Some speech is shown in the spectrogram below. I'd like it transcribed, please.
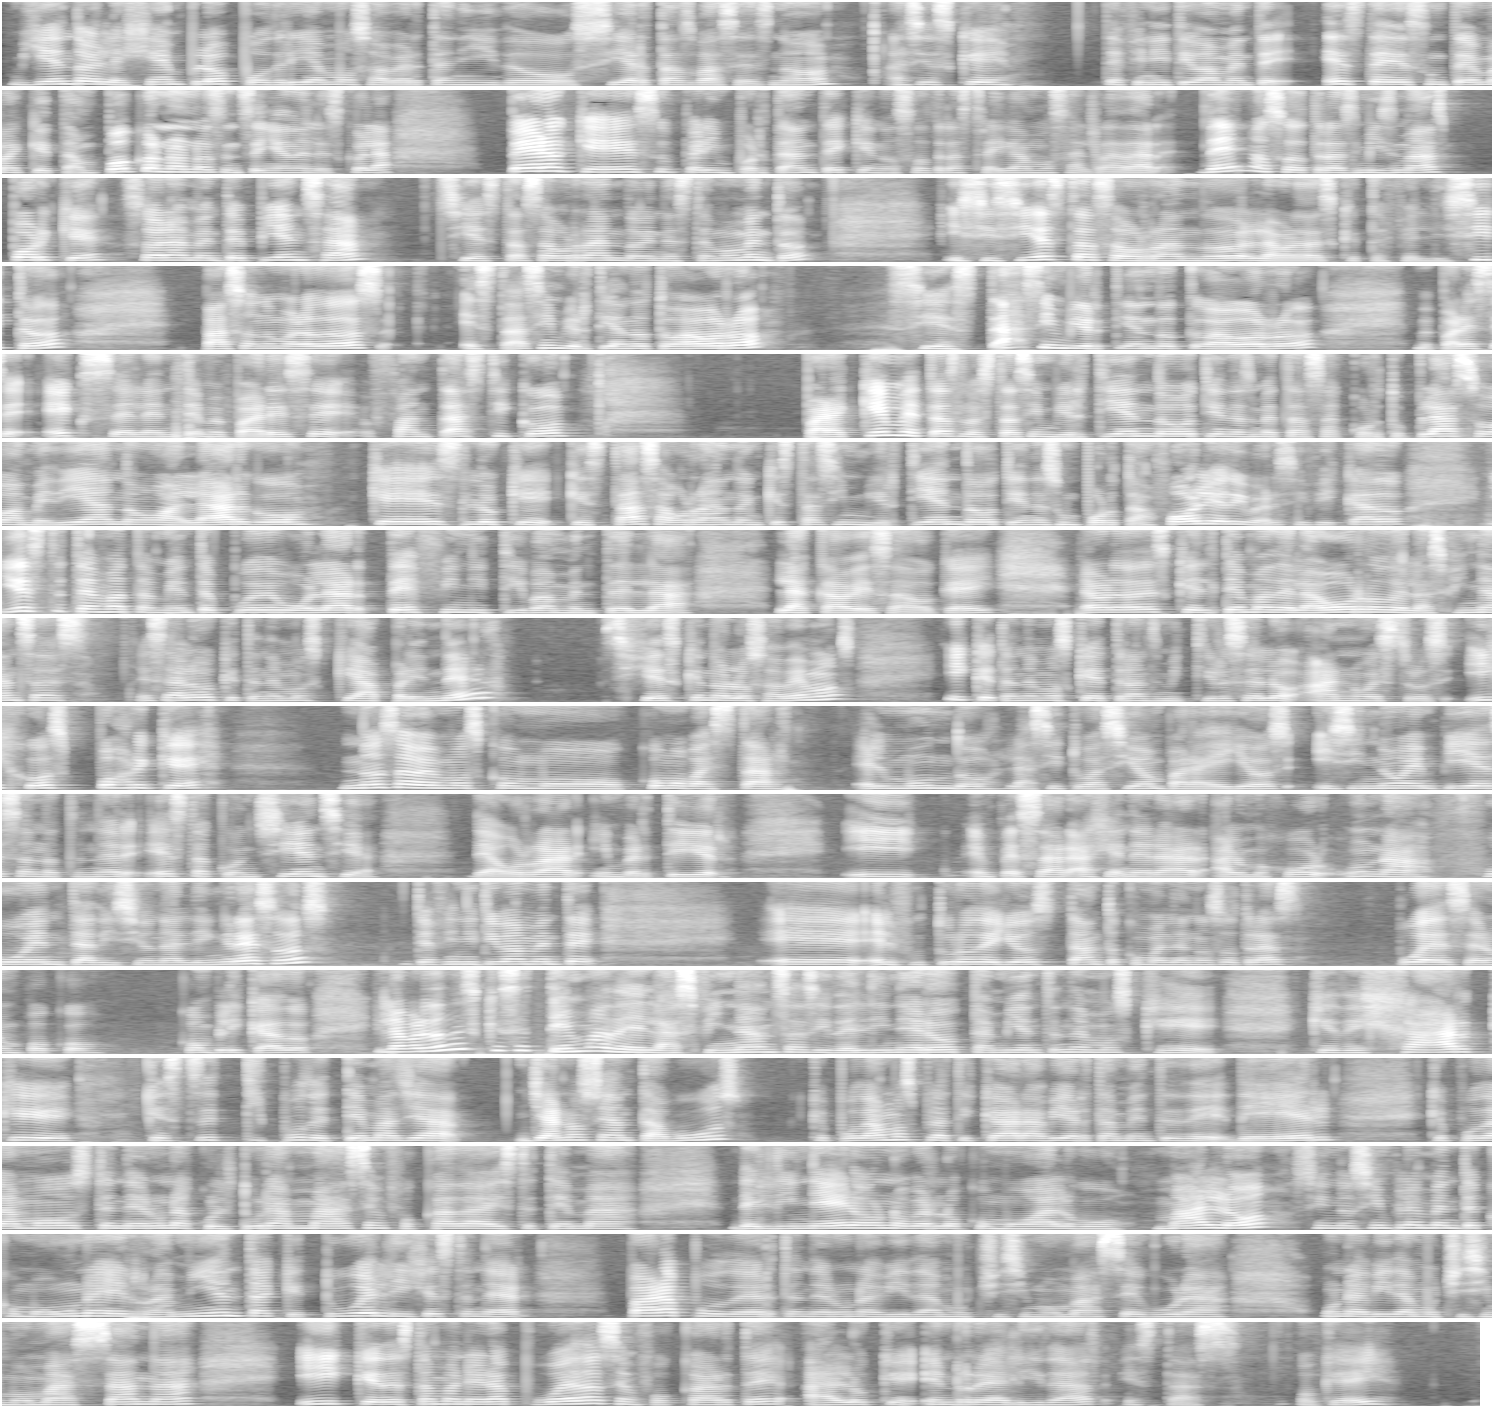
viendo el ejemplo, podríamos haber tenido ciertas bases, ¿no? Así es que definitivamente este es un tema que tampoco no nos enseñan en la escuela, pero que es súper importante que nosotras traigamos al radar de nosotras mismas porque solamente piensa si estás ahorrando en este momento y si sí estás ahorrando, la verdad es que te felicito. Paso número dos, ¿estás invirtiendo tu ahorro? Si estás invirtiendo tu ahorro, me parece excelente, me parece fantástico. ¿Para qué metas lo estás invirtiendo? ¿Tienes metas a corto plazo, a mediano, a largo? Qué es lo que, estás ahorrando, en qué estás invirtiendo, tienes un portafolio diversificado y este tema también te puede volar definitivamente la, la cabeza, ¿ok? La verdad es que el tema del ahorro, de las finanzas, es algo que tenemos que aprender, si es que no lo sabemos, y que tenemos que transmitírselo a nuestros hijos porque no sabemos cómo, cómo va a estar el mundo, la situación para ellos y si no empiezan a tener esta conciencia de ahorrar, invertir y empezar a generar a lo mejor una fuente adicional de ingresos, definitivamente eh, el futuro de ellos, tanto como el de nosotras, puede ser un poco complicado. Y la verdad es que ese tema de las finanzas y del dinero también tenemos que, que dejar que, que este tipo de temas ya, ya no sean tabús, que podamos platicar abiertamente de, él, que podamos tener una cultura más enfocada a este tema del dinero, no verlo como algo malo, sino simplemente como una herramienta que tú eliges tener para poder tener una vida muchísimo más segura, una vida muchísimo más sana y que de esta manera puedas enfocarte a lo que en realidad estás, ¿ok?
